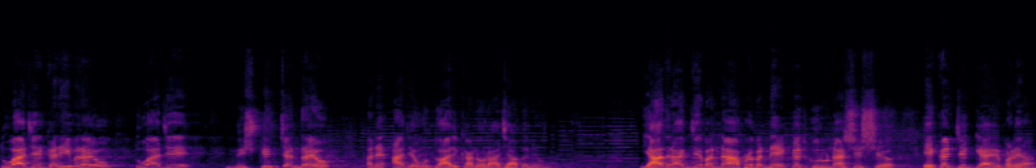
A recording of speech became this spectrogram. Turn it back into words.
તું આજે ગરીબ રહ્યો, તું આજે નિષ્કિંચન રહ્યો અને આજે હું દ્વારિકાનો રાજા બન્યો. યાદ રાખજે બંને, આપણે બંને એક જ ગુરુના શિષ્ય, એક જ જગ્યાએ ભણ્યા.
